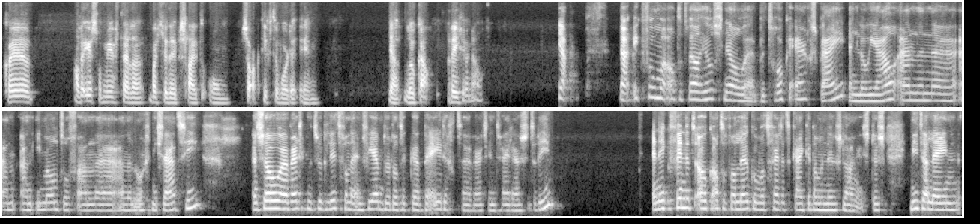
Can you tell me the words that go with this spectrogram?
Kan je allereerst wat meer vertellen wat je deed besluiten om zo actief te worden in ja, lokaal, regionaal? Ja, nou, ik voel me altijd wel heel snel uh, betrokken ergens bij en loyaal aan, een, uh, aan, aan iemand of aan, uh, aan een organisatie. En zo werd ik natuurlijk lid van de NVM doordat ik beëdigd werd in 2003. En ik vind het ook altijd wel leuk om wat verder te kijken dan mijn neus lang is. Dus niet alleen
